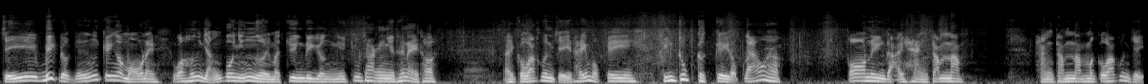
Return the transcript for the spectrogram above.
chỉ biết được những cái ngôi mộ này qua hướng dẫn của những người mà chuyên đi gần như chú Thăng như thế này thôi đây cô bác cô anh chị thấy một cái kiến trúc cực kỳ độc đáo ha. Có niên đại hàng trăm năm. Hàng trăm năm á cô bác cô anh chị.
